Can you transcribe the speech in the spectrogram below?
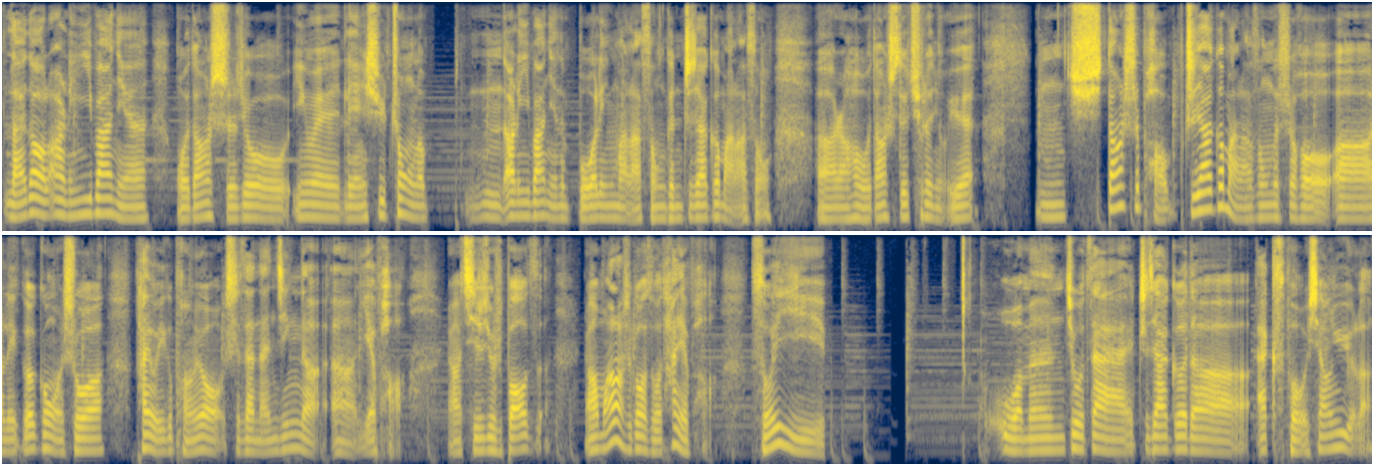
来到了二零一八年，我当时就因为连续中了嗯，二零一八年的柏林马拉松跟芝加哥马拉松，呃，然后我当时就去了纽约。嗯，去当时跑芝加哥马拉松的时候，呃，磊哥跟我说，他有一个朋友是在南京的，呃，也跑，然后其实就是包子。然后马老师告诉我他也跑，所以 我们就在芝加哥的 Expo 相遇了。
